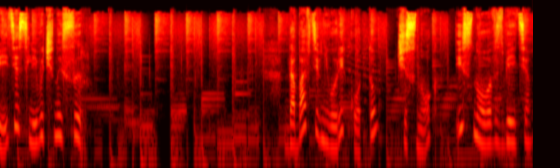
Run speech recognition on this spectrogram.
Взбейте сливочный сыр. Добавьте в него рикотту, чеснок и снова взбейте.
